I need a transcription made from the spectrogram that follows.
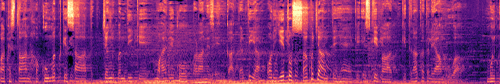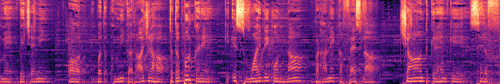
पाकिस्तान हुकूमत के साथ जंग बंदी के माहदे को बढ़ाने से इनकार कर दिया। और ये तो सब जानते हैं कि इसके बाद कितना कतलेआम हुआ। मुल्क में बेचैनी और बदअमनी का राज रहा। तदब्बर करें कि इस माहदे को ना बढ़ाने का फैसला चाँद ग्रहण के सिर्फ़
